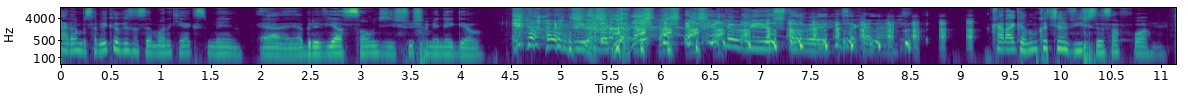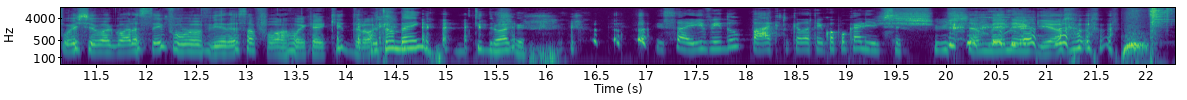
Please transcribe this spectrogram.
Caramba, sabia que eu vi essa semana que X-Men é a, é abreviação de Xuxa Meneghel? eu vi isso daqui. eu vi isso também. Sacanagem. Caraca, eu nunca tinha visto dessa forma. Poxa, eu agora sempre vou ver dessa forma, cara. Que Eu droga. também. que droga. Isso aí vem do pacto que ela tem com o Apocalipse. Xuxa Meneghel.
